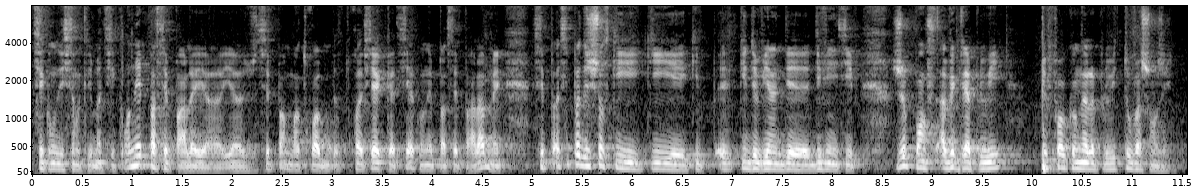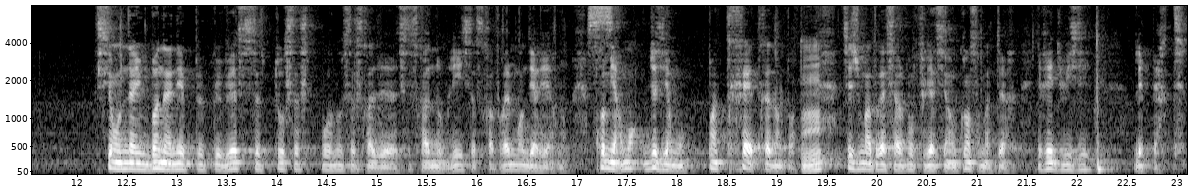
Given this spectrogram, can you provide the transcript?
ces conditions climatiques. On est passé par là il y a, je sais pas, moi, trois, trois siècles, quatre siècles, on est passé par là, mais c'est pas, c'est pas des choses qui, qui, deviennent dé- définitives. Je pense, avec la pluie, une fois qu'on a la pluie, tout va changer. Si on a une bonne année un peu pluvieuse, tout ça, pour nous, ça sera, ça sera anobli, ça sera vraiment derrière nous. Premièrement. Deuxièmement, point très très important, si je m'adresse à la population, aux consommateurs, réduisez les pertes.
